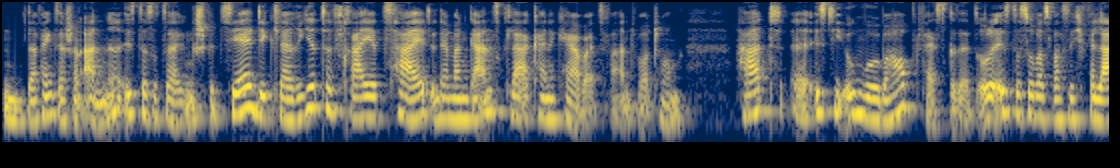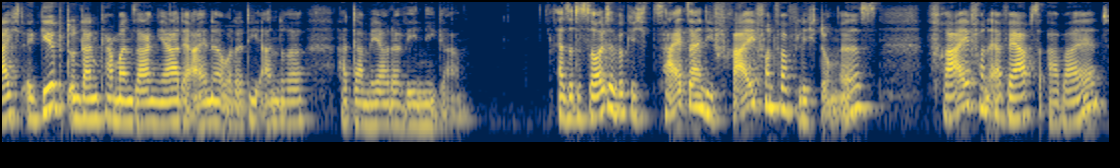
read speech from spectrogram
da fängt es ja schon an, ne? ist das sozusagen speziell deklarierte freie Zeit, in der man ganz klar keine Care-Arbeitsverantwortung hat, äh, ist die irgendwo überhaupt festgesetzt? Oder ist das sowas, was sich vielleicht ergibt und dann kann man sagen, ja, der eine oder die andere hat da mehr oder weniger? Also das sollte wirklich Zeit sein, die frei von Verpflichtung ist, frei von Erwerbsarbeit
